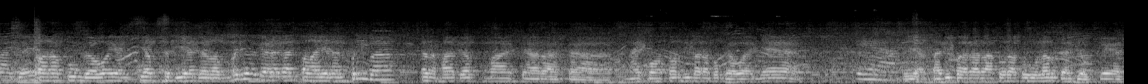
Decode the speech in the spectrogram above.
naga para punggawa yang siap sedia dalam menyelenggarakan pelayanan prima terhadap masyarakat. Naik motor di para penggawanya. Iya. Iya, tadi para ratu-ratu ular udah joget,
